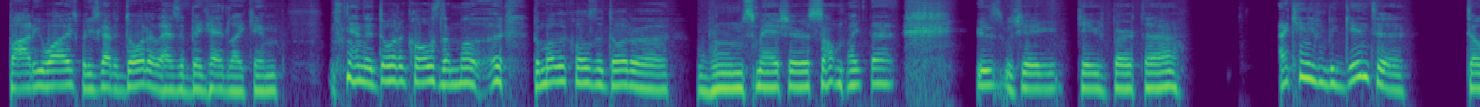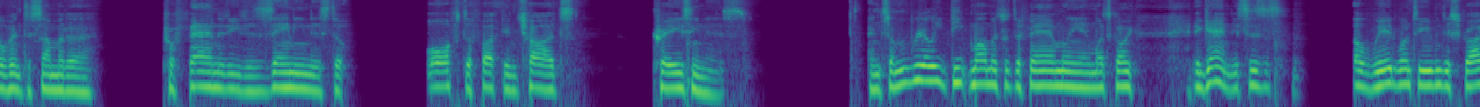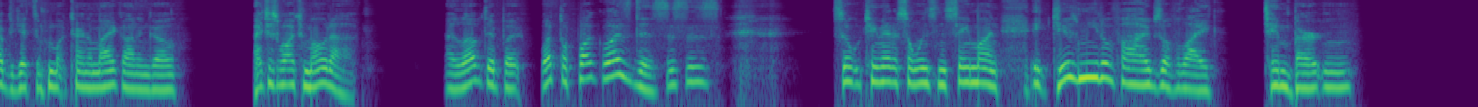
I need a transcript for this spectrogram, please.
body wise, but he's got a daughter that has a big head like him, and the daughter calls the mother, the mother calls the daughter a womb smasher or something like that. When she gave birth to her. I can't even begin to delve into some of the profanity, the zaniness, the off the fucking charts craziness. And some really deep moments with the family and what's going again, this is a weird one to even describe to get to turn the mic on and go, I just watched MODOK. I loved it, but what the fuck was this? This is so came out of someone's insane mind. It gives me the vibes of like Tim Burton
